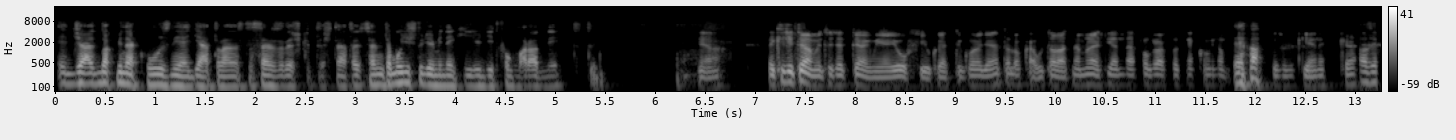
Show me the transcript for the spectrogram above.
Egy judge minek húzni egyáltalán ezt a szerződéskötést? Tehát, hogy szerintem úgy is tudja mindenki, hogy itt fog maradni. Ja. Egy kicsit olyan, mint hogy tényleg milyen jó fiúk lettünk volna, hogy hát a lockout alatt nem lehet ilyennel foglalkozni, akkor mi nem Ja. foglalkozunk ilyenekkel. Azért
